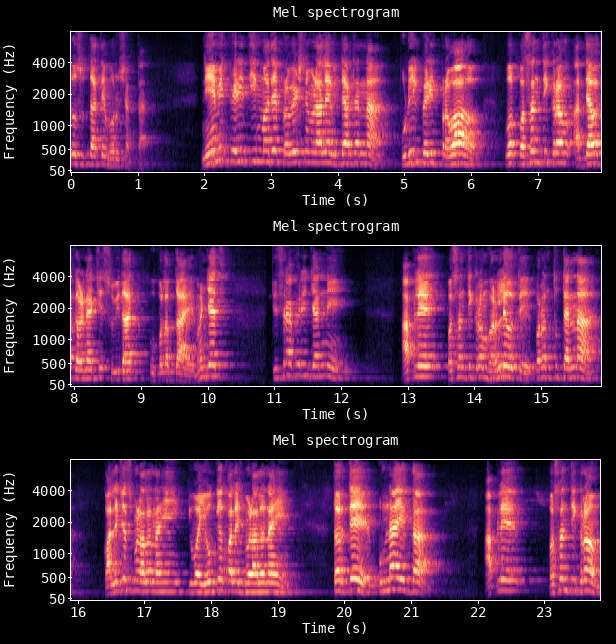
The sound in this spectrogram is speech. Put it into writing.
तो सुद्धा ते भरू शकतात. नियमित फेरी तीनमध्ये प्रवेश न मिळालेल्या विद्यार्थ्यांना पुढील फेरीत प्रवाह व पसंतीक्रम अद्ययावत करण्याची सुविधा उपलब्ध आहे. म्हणजेच तिसऱ्या फेरीत ज्यांनी आपले पसंतीक्रम भरले होते परंतु त्यांना कॉलेजच मिळालं नाही किंवा योग्य कॉलेज मिळालं नाही तर ते पुन्हा एकदा आपले पसंतीक्रम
